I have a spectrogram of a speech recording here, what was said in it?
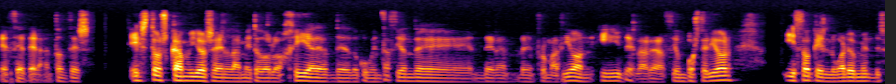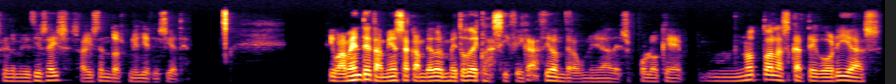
etcétera. Entonces, estos cambios en la metodología de, documentación de, información y de la redacción posterior hizo que en lugar de 2016 saliese en 2017. Igualmente también se ha cambiado el método de clasificación de las unidades, por lo que no todas las categorías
